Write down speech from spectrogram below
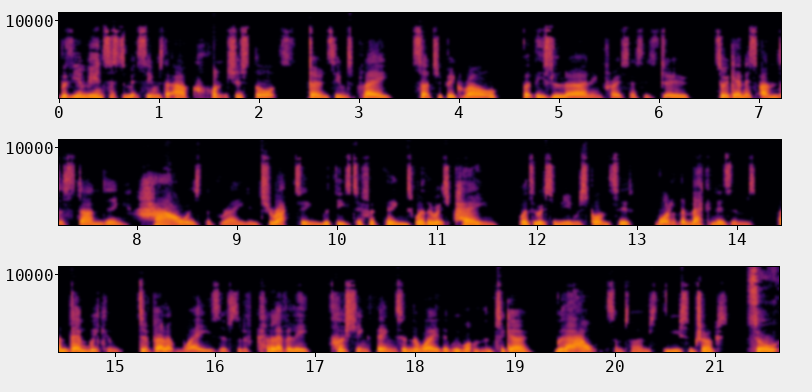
With the immune system, it seems that our conscious thoughts don't seem to play such a big role, but these learning processes do. So again, it's understanding how is the brain interacting with these different things, whether it's pain, whether it's immune responsive, what are the mechanisms? And then we can develop ways of sort of cleverly pushing things in the way that we want them to go without sometimes the use of drugs. So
